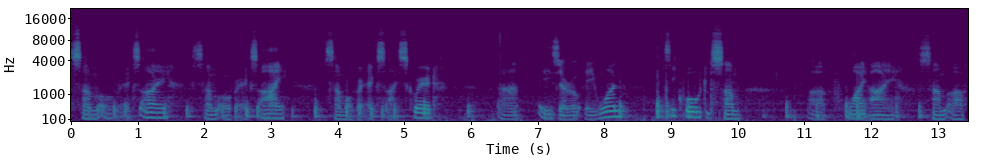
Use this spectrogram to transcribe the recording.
sum over xi, sum over xi, sum over xi squared, uh, a0, a1 is equal to the sum of yi, sum of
